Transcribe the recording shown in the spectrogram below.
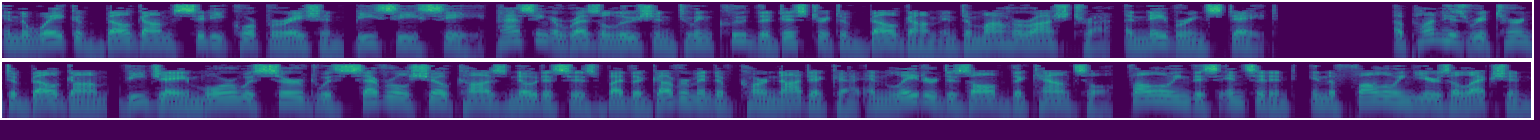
in the wake of Belgaum City Corporation (BCC) passing a resolution to include the district of Belgaum into Maharashtra, a neighbouring state. Upon his return to Belgaum, Vijay Moore was served with several show cause notices by the government of Karnataka and later dissolved the council. Following this incident, in the following year's election,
